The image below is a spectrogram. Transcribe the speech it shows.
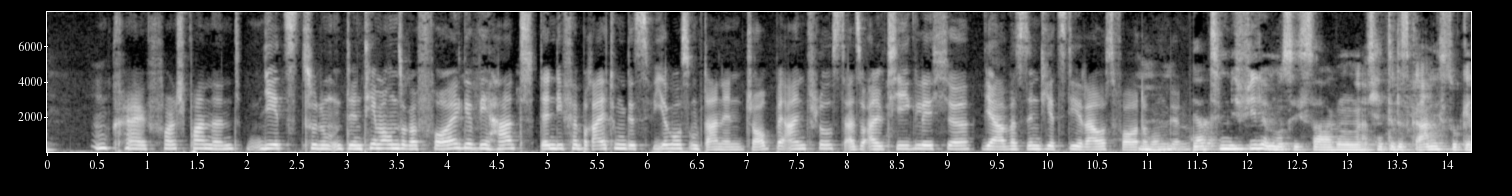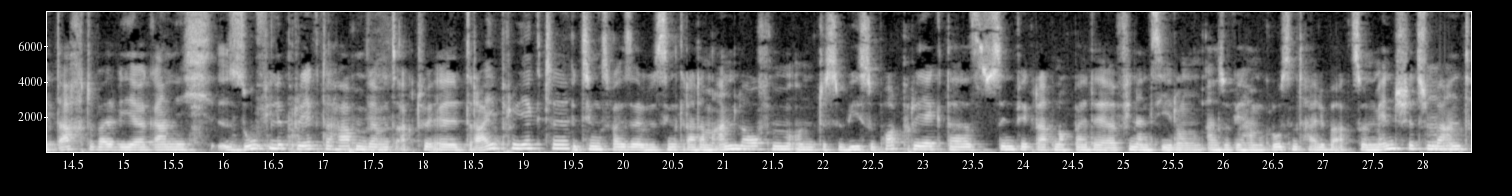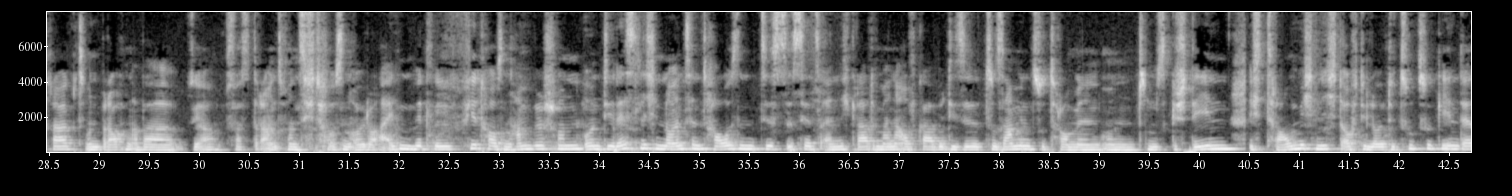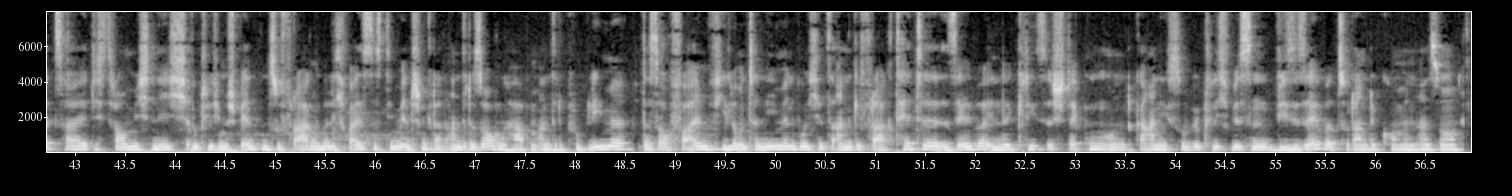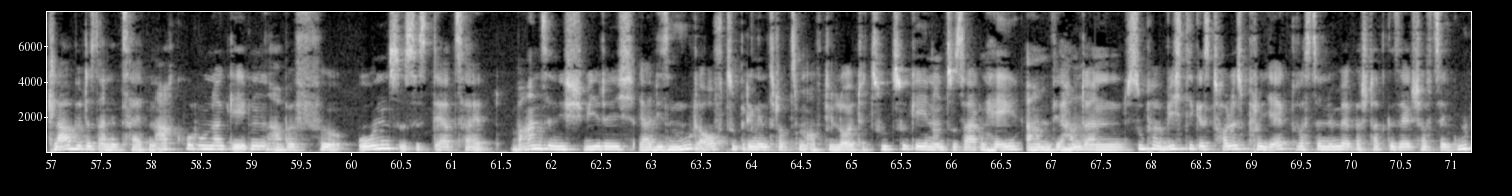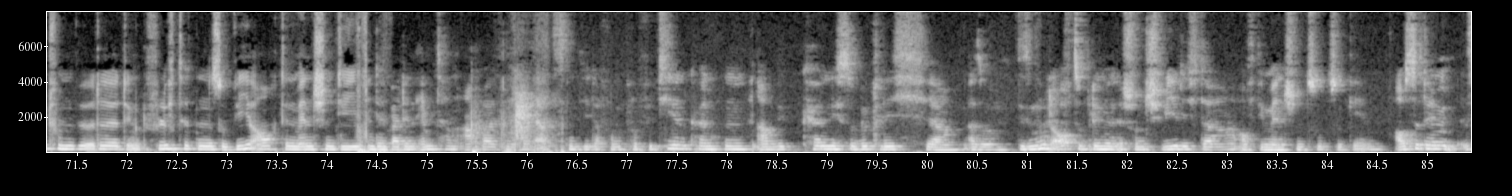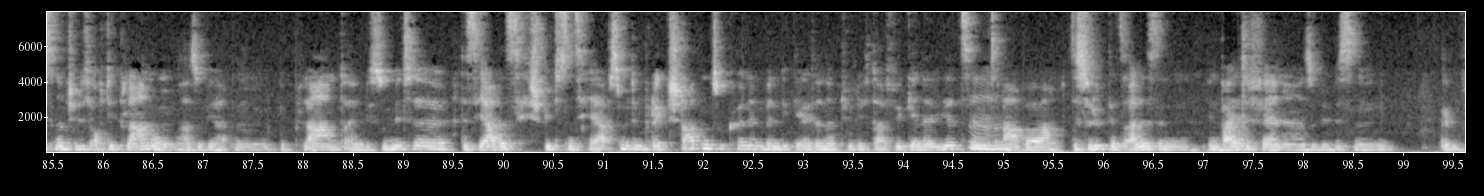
Okay, voll spannend. Jetzt zu dem Thema unserer Folge. Wie hat denn die Verbreitung des Virus und deinen Job beeinflusst? Also alltägliche, ja, was sind jetzt die Herausforderungen? Ja, ziemlich viele, muss ich sagen. Ich hätte das gar nicht so gedacht, weil wir ja gar nicht so viele Projekte haben. Wir haben jetzt aktuell drei Projekte, beziehungsweise wir sind gerade am Anlaufen und das We-Support-Projekt, da sind wir gerade noch bei der Finanzierung. Also wir haben einen großen Teil über Aktion Mensch jetzt schon mhm. beantragt und brauchen aber ja fast 23.000 Euro Eigenmittel. 4.000 haben wir schon. Und die restlichen 19.000, das ist jetzt eigentlich gerade meine Aufgabe, diese zusammenzutrommeln. Und ich muss gestehen, ich traue mich nicht, auf die Leute zuzugehen derzeit. Ich traue mich nicht, wirklich um Spenden zu fragen, weil ich weiß, dass die Menschen gerade andere Sorgen haben, andere Probleme. Dass auch vor allem viele Unternehmen, wo ich jetzt angefragt hätte, selber in der Krise stecken und gar nicht so wirklich wissen, wie sie selber zurande kommen. Also klar wird es eine Zeit nach Corona geben, aber für uns uns ist es derzeit wahnsinnig schwierig, ja, diesen Mut aufzubringen, trotzdem auf die Leute zuzugehen und zu sagen, hey, ähm, wir haben da ein super wichtiges, tolles Projekt, was der Nürnberger Stadtgesellschaft sehr gut tun würde, den Geflüchteten sowie auch den Menschen, die in den, bei den Ämtern arbeiten oder Ärzten, die davon profitieren könnten. Aber wir können nicht so wirklich, ja, also diesen Mut aufzubringen, ist schon schwierig, da auf die Menschen zuzugehen. Außerdem ist natürlich auch die Planung, also wir hatten geplant, eigentlich so Mitte des Jahres spätestens Herbst mit dem Projekt starten zu können, wenn die Gelder natürlich dafür generiert sind. Mhm. Aber das rückt jetzt alles in, in weite Ferne. Also wir wissen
